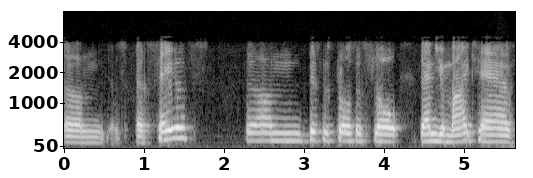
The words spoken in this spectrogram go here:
um, a sales um, business process flow, then you might have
